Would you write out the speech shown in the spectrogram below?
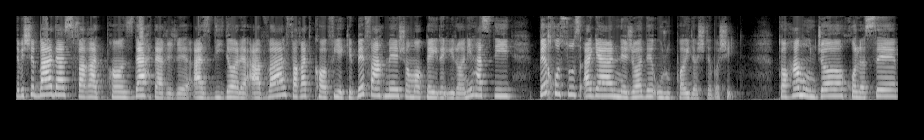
نوشته بعد از فقط 15 دقیقه از دیدار اول فقط کافیه که بفهمه شما غیر ایرانی هستید به خصوص اگر نژاد اروپایی داشته باشید. تا همونجا خلاصه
